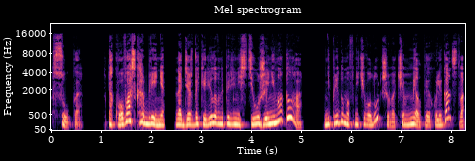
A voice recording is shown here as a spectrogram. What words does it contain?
сука. Такого оскорбления Надежда Кирилловна перенести уже не могла. Не придумав ничего лучшего, чем мелкое хулиганство,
